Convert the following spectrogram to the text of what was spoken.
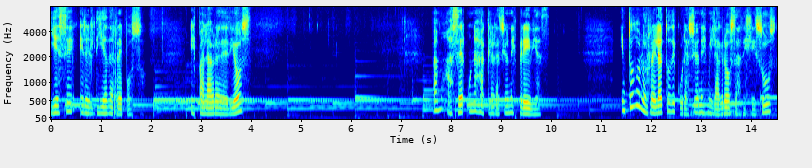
Y ese era el día de reposo. Es palabra de Dios. Vamos a hacer unas aclaraciones previas. En todos los relatos de curaciones milagrosas de Jesús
